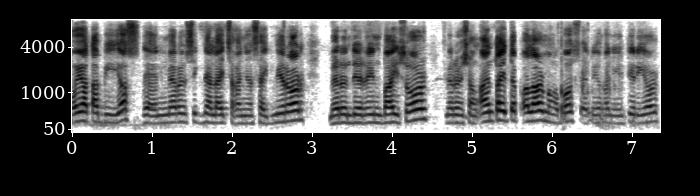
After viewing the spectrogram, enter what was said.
Toyota Vios. Then meron signal light sa kanyang side mirror, meron din rin visor, meron siyang anti-theft alarm mga boss. Ito yung kanyang interior.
